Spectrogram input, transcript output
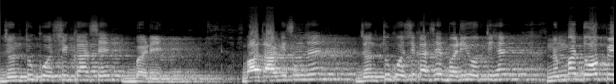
जंतु कोशिका से बड़ी। बात आगे समझे? जंतु कोशिका से बड़ी होती है। नंबर दो पे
